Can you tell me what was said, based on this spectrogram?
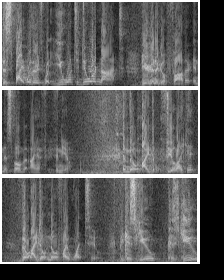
despite whether it's what you want to do or not, you're going to go, Father, in this moment, I have faith in you. And though I don't feel like it, though I don't know if I want to, because you, because you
